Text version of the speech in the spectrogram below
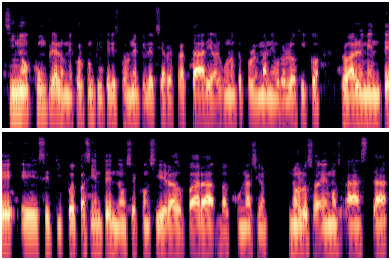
si no cumple a lo mejor con criterios para una epilepsia refractaria o algún otro problema neurológico, probablemente eh, ese tipo de paciente no sea considerado para vacunación. No lo sabemos hasta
